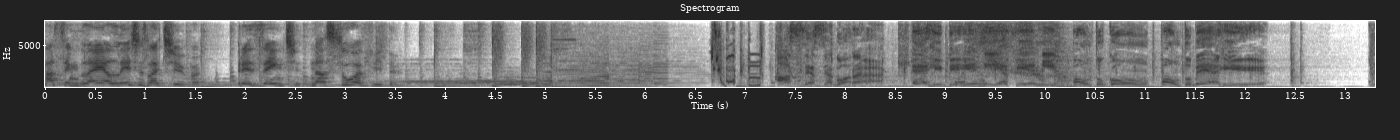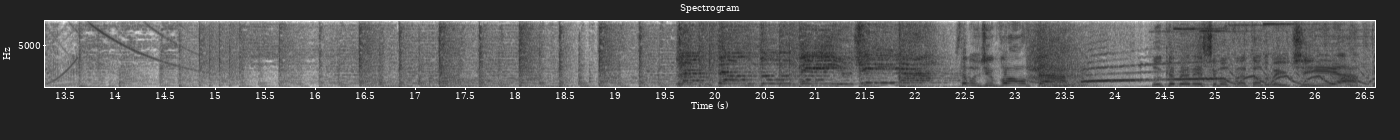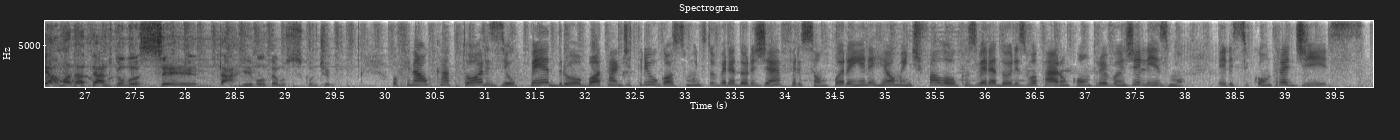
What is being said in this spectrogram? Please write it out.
Assembleia Legislativa. Presente na sua vida. Acesse agora rbnfm.com.br. Plantão do meio-dia. Estamos de volta no que belíssimo plantão do meio-dia. Até uma da tarde com você. Tarde, voltamos contigo. O final 14, o Pedro. Boa tarde, trio. Gosto muito do vereador Jefferson, porém ele realmente falou que os vereadores votaram contra o evangelismo. Ele se contradiz.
